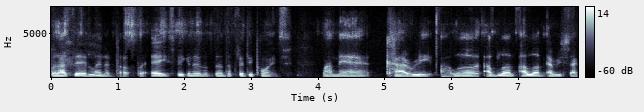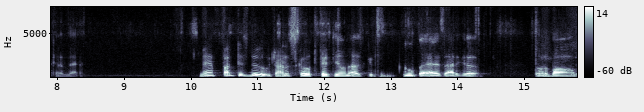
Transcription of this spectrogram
but I said Leonard though. But hey, speaking of the, the, fifty points, my man Kyrie, I love, I've loved, I love every second of that. Man, fuck this dude trying to score fifty on us. Get this goof ass out of here. Throw the ball.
